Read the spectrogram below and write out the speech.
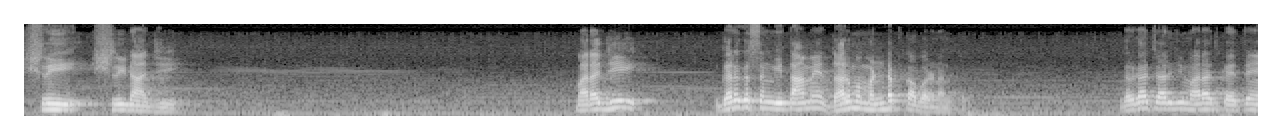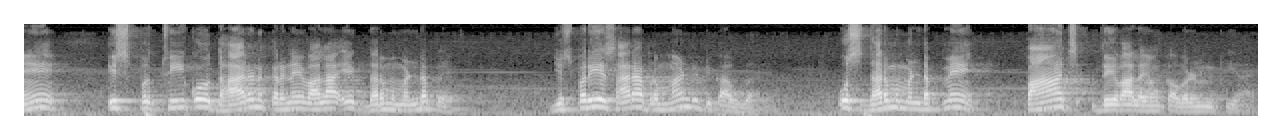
श्री श्रीनाथ जी। महाराज जी गर्ग संगीता में धर्म मंडप का वर्णन है। गर्गाचार्य जी महाराज कहते हैं, इस पृथ्वी को धारण करने वाला एक धर्म मंडप है, जिस पर ये सारा ब्रह्मांड टिका हुआ है। उस धर्म मंडप में पाँच देवालयों का वर्णन किया है।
